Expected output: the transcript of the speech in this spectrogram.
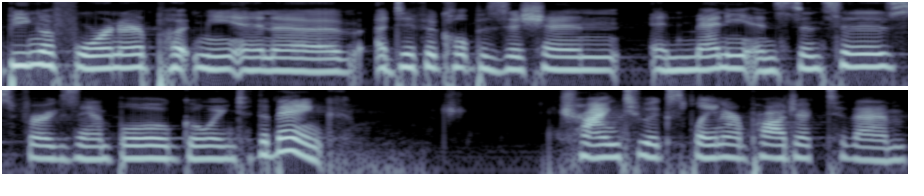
being a foreigner put me in a, a difficult position in many instances. For example, going to the bank, trying to explain our project to them,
